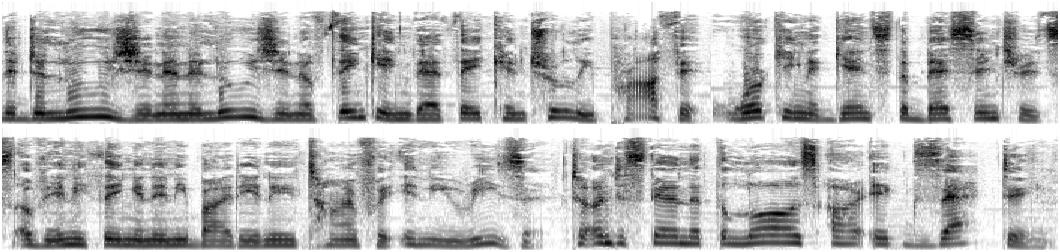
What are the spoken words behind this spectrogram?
the delusion and illusion of thinking that they can truly profit working against the best interests of anything and anybody at any time for any reason. To understand that the laws are exacting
